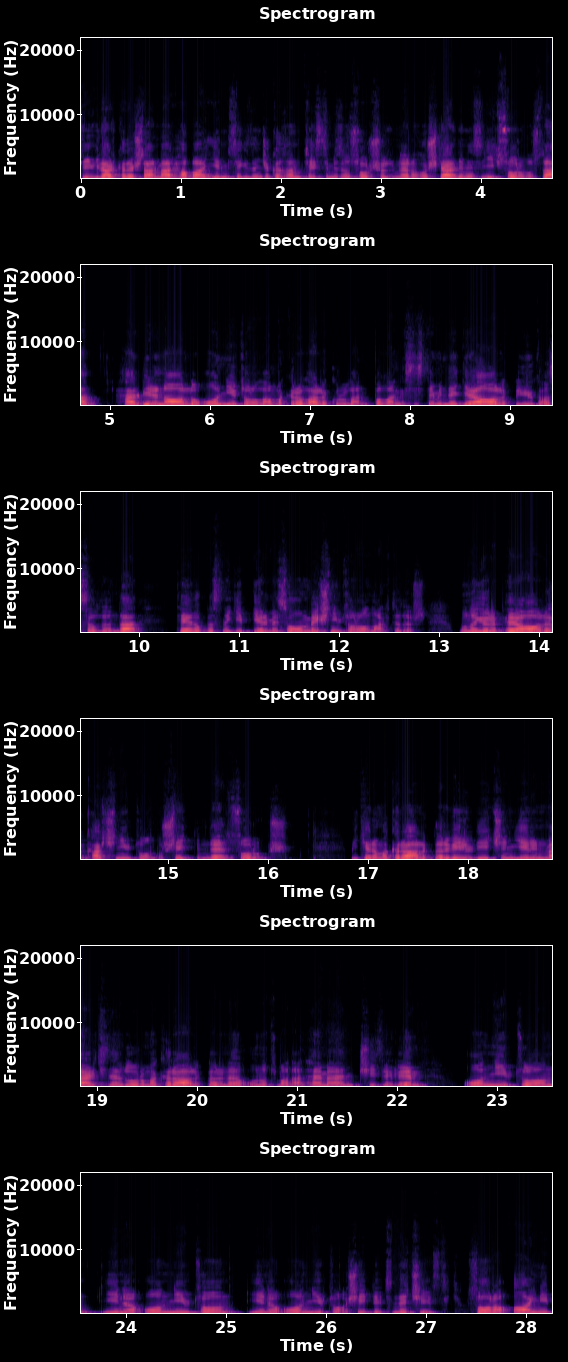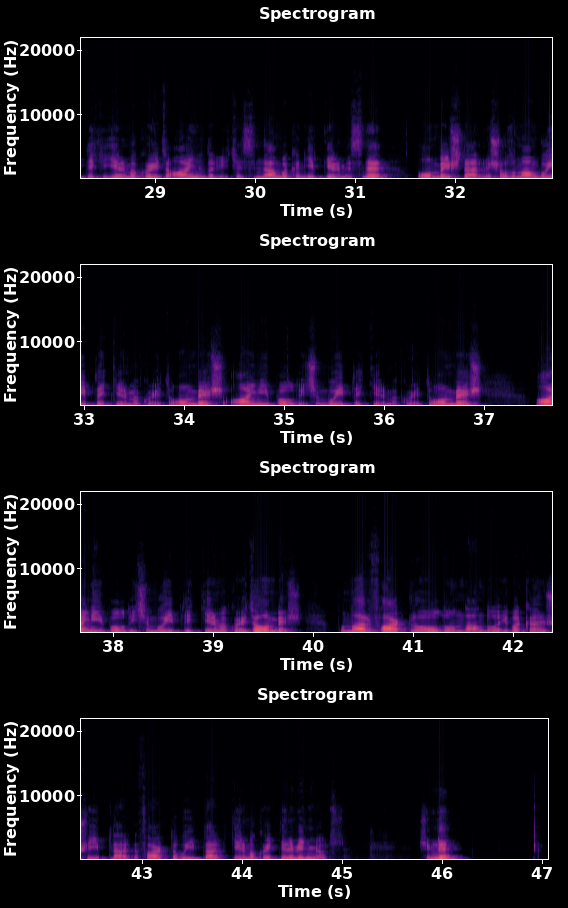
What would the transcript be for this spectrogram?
Sevgili arkadaşlar merhaba. 28. kazanım testimizin soru çözümlerine hoş geldiniz. İlk sorumuzdan her birinin ağırlığı 10 Newton olan makaralarla kurulan palanga sisteminde G ağırlıklı yük asıldığında T noktasındaki ip gerilmesi 15 Newton olmaktadır. Buna göre P ağırlığı kaç Newton'dur şeklinde sorulmuş. Bir kere makara ağırlıkları verildiği için yerin merkezine doğru makara ağırlıklarını unutmadan hemen çizelim. 10 Newton, yine 10 Newton, yine 10 Newton şiddetinde çizdik. Sonra aynı ipteki gerilme kuvveti aynıdır ilkesinden bakın ip gerilmesine 15 denmiş. O zaman bu ipteki gerilme kuvveti 15. Aynı ip olduğu için bu ipteki gerilme kuvveti 15. Aynı ip olduğu için bu ipteki gerilme kuvveti 15. Bunlar farklı olduğundan dolayı bakın şu iplerde farklı bu iplerdeki gerilme kuvvetlerini bilmiyoruz. Şimdi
